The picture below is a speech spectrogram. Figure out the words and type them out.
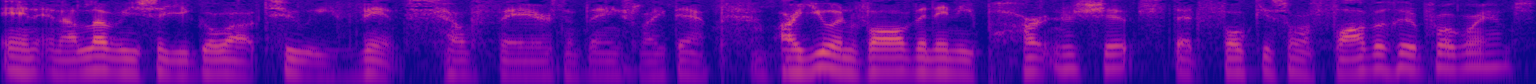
And and I love when you say you go out to events, health fairs and things like that. Mm-hmm. Are you involved in any partnerships that focus on fatherhood programs?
